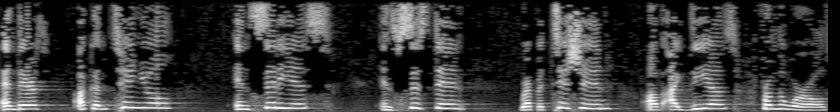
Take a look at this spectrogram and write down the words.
And there's a continual, insidious, insistent repetition of ideas from the world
